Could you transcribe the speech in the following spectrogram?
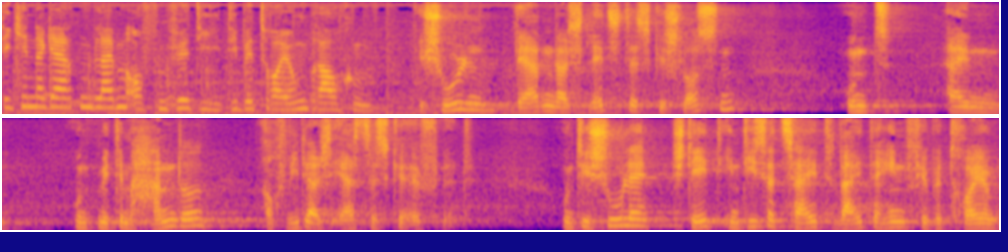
die Kindergärten bleiben offen für die, die Betreuung brauchen. Die Schulen werden als letztes geschlossen und, ein, und mit dem Handel auch wieder als erstes geöffnet. Und die Schule steht in dieser Zeit weiterhin für Betreuung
